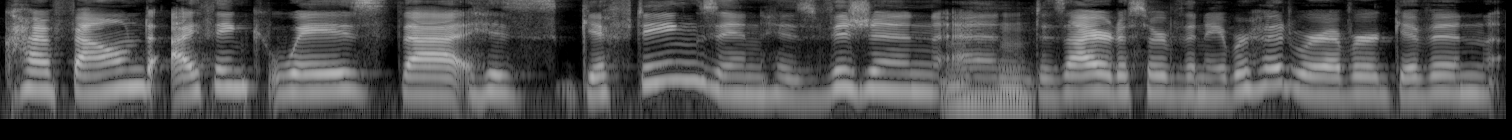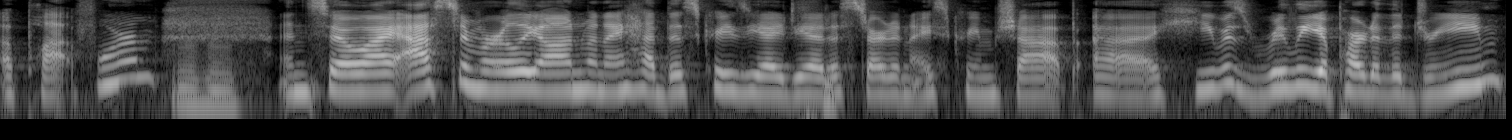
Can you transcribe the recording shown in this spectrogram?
kind of found i think ways that his giftings and his vision and desire to serve the neighborhood were ever given a platform. And so i asked him early on when i had this crazy idea to start an ice cream shop. Uh, he was really a part of the dream.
